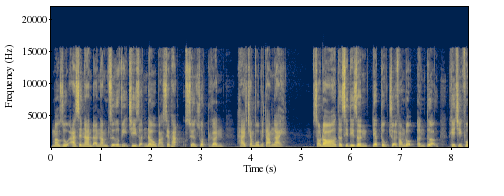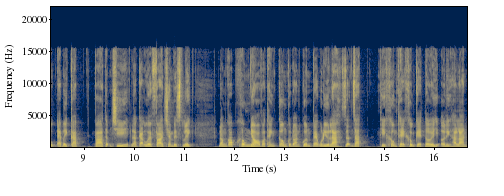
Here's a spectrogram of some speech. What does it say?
mặc dù Arsenal đã nắm giữ vị trí dẫn đầu bảng xếp hạng xuyên suốt gần 248 ngày. Sau đó, The Citizen tiếp tục chuỗi phong độ ấn tượng khi chinh phục FA Cup và thậm chí là cả UEFA Champions League. Đóng góp không nhỏ vào thành công của đoàn quân Pep Guardiola dẫn dắt thì không thể không kể tới Erling Haaland.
